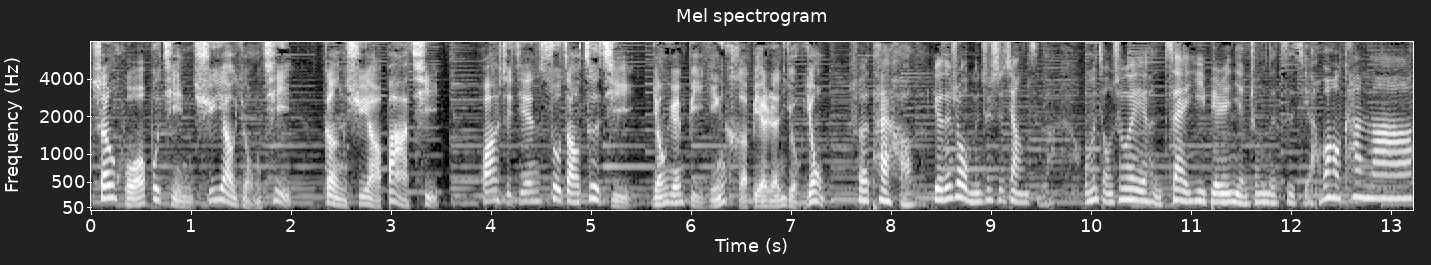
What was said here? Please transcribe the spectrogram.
生活不仅需要勇气，更需要霸气。花时间塑造自己，永远比迎合别人有用。说的太好了，有的时候我们就是这样子了。我们总是会很在意别人眼中的自己好不好看啦，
